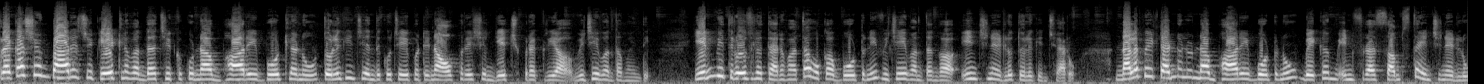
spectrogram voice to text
ప్రకాశం బ్యారేజ్ గేట్ల వద్ద చిక్కుకున్న భారీ బోట్లను తొలగించేందుకు చేపట్టిన ఆపరేషన్ ఎచ్ ప్రక్రియ విజయవంతమైంది. ఎనిమిది రోజుల తర్వాత ఒక బోటుని విజయవంతంగా ఇంజనీర్లు తొలగించారు. నలభై టన్నులున్న భారీ బోటును బెకమ్ ఇన్ఫ్రా సంస్థ ఇంజనీర్లు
